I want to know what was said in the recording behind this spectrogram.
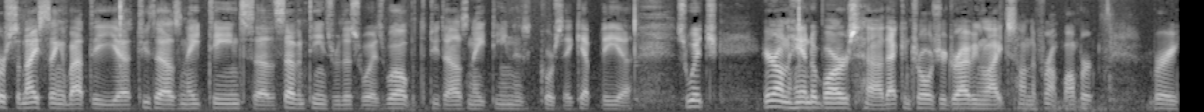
Course, the nice thing about the uh, 2018s, uh, the 17s were this way as well, but the 2018 is, of course, they kept the uh, switch here on the handlebars. Uh, that controls your driving lights on the front bumper. Very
